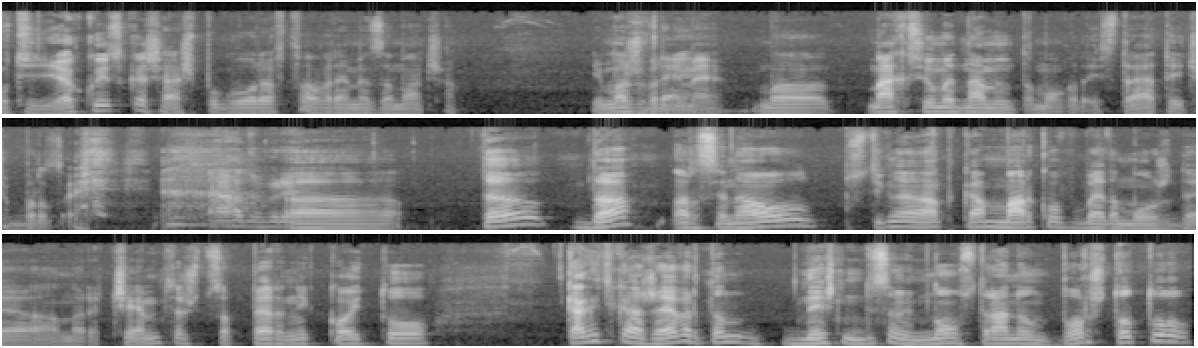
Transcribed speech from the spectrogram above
Отиди, ако искаш, аз ще поговоря в това време за мача. Имаш време. Ма, максимум една минута мога да изтрая, тъй че бързо е. А, добре. А, Та, да, Арсенал постигна една така маркова победа, може да я наречем, срещу съперник, който, как ти кажа, Евертън днешни дни са ми много странен отбор, защото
